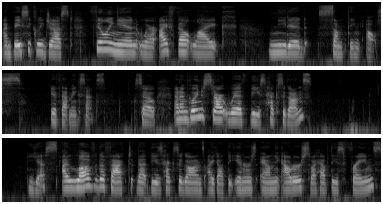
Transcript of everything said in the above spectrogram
I'm basically just filling in where I felt like needed something else, if that makes sense. So, and I'm going to start with these hexagons. Yes, I love the fact that these hexagons, I got the inners and the outers. So I have these frames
